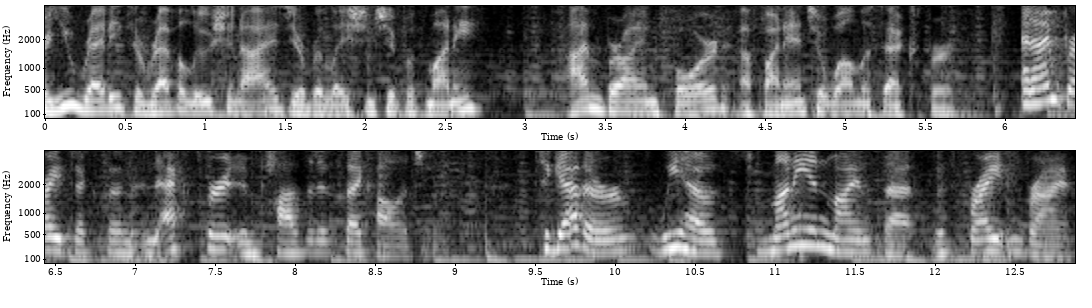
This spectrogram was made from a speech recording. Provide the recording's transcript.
Are you ready to revolutionize your relationship with money? I'm Brian Ford, a financial wellness expert. And I'm Bright Dixon, an expert in positive psychology. Together, we host Money and Mindset with Bright and Brian,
